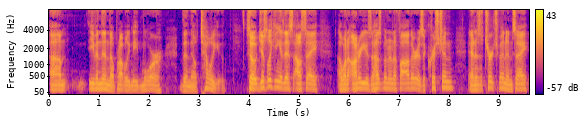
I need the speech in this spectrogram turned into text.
um, even then, they'll probably need more than they'll tell you. So, just looking at this, I'll say, I want to honor you as a husband and a father, as a Christian and as a churchman, and say,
